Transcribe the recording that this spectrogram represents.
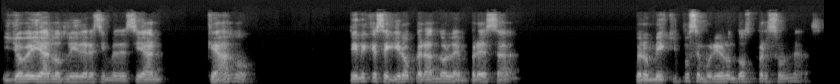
Y yo veía a los líderes y me decían, ¿qué hago? Tiene que seguir operando la empresa, pero mi equipo se murieron dos personas.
